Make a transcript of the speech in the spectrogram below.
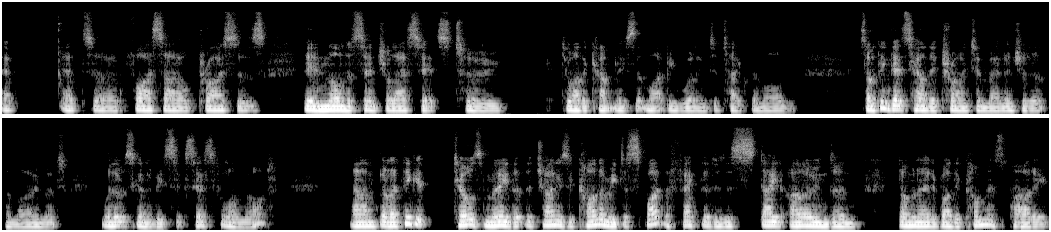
at, at uh, fire sale prices their non-essential assets to to other companies that might be willing to take them on. So I think that's how they're trying to manage it at the moment. Whether it's going to be successful or not, um, but I think it tells me that the Chinese economy, despite the fact that it is state-owned and dominated by the Communist Party,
